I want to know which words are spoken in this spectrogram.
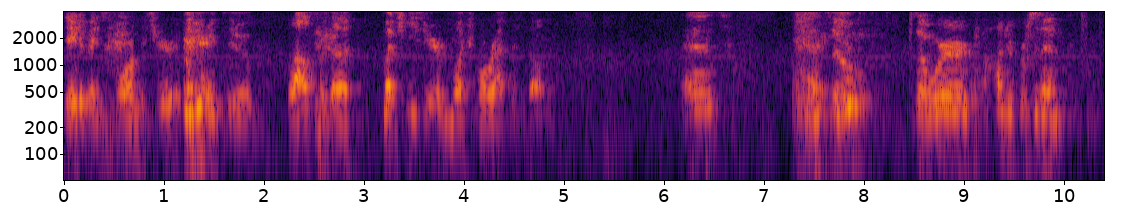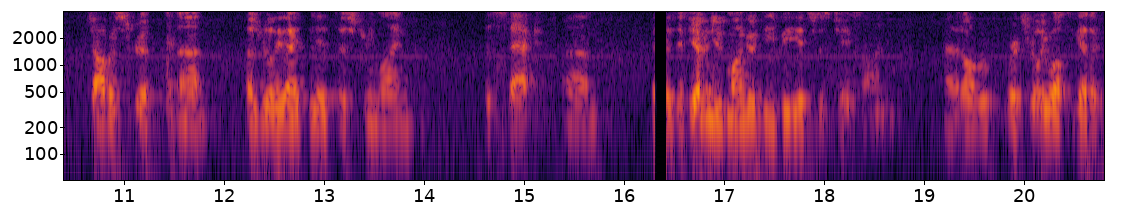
database form that you're adhering to, allows for the much easier, much more rapid development. And and so So we're 100% JavaScript. Um, that was really the idea to streamline the stack. Um, because if you haven't used MongoDB, it's just JSON. And it all works really well together.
